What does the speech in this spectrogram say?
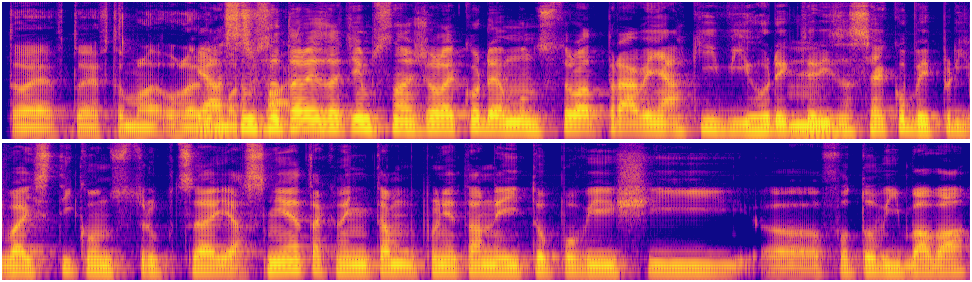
to je, to je v tomhle ohledu Já jsem fajn. se tady zatím snažil jako demonstrovat právě nějaké výhody, které hmm. zase jako vyplývají z té konstrukce. Jasně, tak není tam úplně ta nejtopovější uh, fotovýbava.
